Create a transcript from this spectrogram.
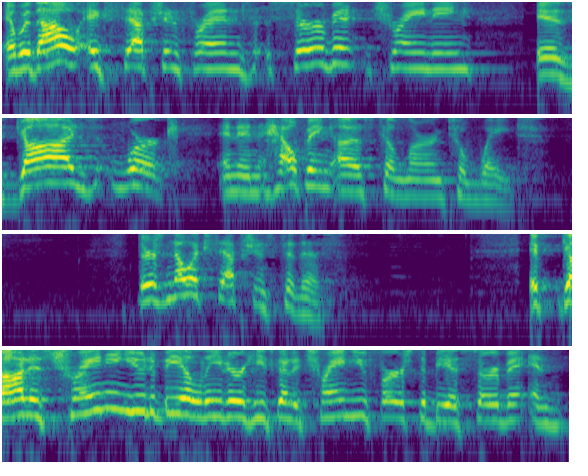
And without exception, friends, servant training is God's work and in helping us to learn to wait. There's no exceptions to this. If God is training you to be a leader, He's going to train you first to be a servant and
